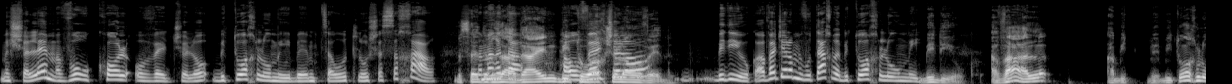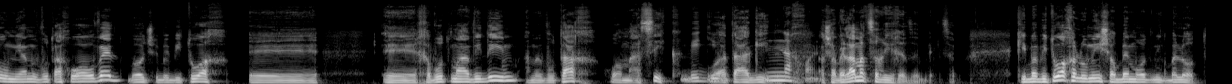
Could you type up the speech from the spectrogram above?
משלם עבור כל עובד שלו ביטוח לאומי באמצעות תלוש השכר. בסדר, אומרת, זה עדיין ביטוח של שלו- העובד. בדיוק, העובד שלו מבוטח בביטוח לאומי. בדיוק. אבל הב- בביטוח לאומי המבוטח הוא העובד, בעוד שבביטוח אה, חבות מעבידים המבוטח הוא המעסיק, בדיוק. הוא התאגיד. נכון. עכשיו, ולמה צריך את זה בעצם? כי בביטוח הלאומי יש הרבה מאוד מגבלות.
